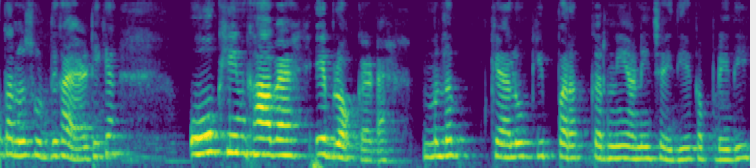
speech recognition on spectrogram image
ਤੁਹਾਨੂੰ ਸੂਟ ਦਿਖਾਇਆ, ਠੀਕ ਹੈ? ਉਹ ਖੀਨ ਖਾਬ ਹੈ, ਇਹ ਬ੍ਰੋਕਟ ਹੈ। ਮਤਲਬ ਕਹਿ ਲਓ ਕਿ ਪਰਖ ਕਰਨੀ ਆਣੀ ਚਾਹੀਦੀ ਹੈ ਕੱਪੜੇ ਦੀ।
